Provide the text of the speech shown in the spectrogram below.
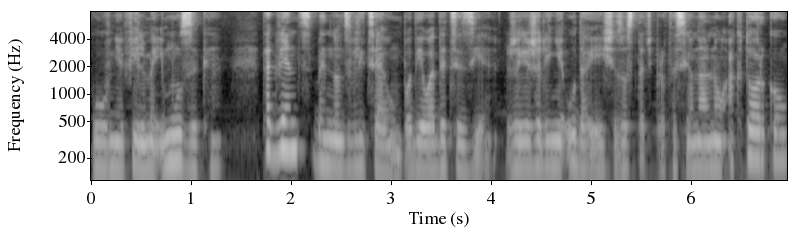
głównie filmy i muzykę. Tak więc, będąc w liceum, podjęła decyzję, że jeżeli nie uda jej się zostać profesjonalną aktorką,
